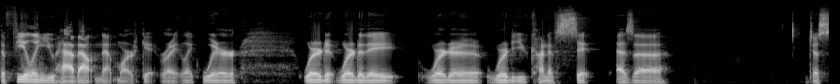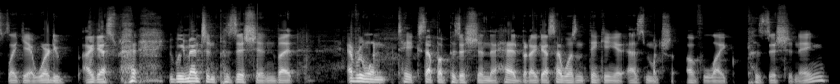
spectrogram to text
the feeling you have out in that market, right? Like where where do where do they where do where do you kind of sit as a just like yeah where do you, I guess we mentioned position, but everyone takes up a position in the head, but I guess I wasn't thinking it as much of like positioning.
